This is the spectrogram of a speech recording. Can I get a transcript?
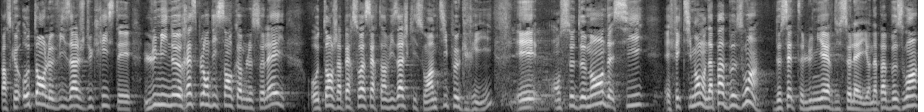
Parce que autant le visage du Christ est lumineux, resplendissant comme le soleil, autant j'aperçois certains visages qui sont un petit peu gris, et on se demande si effectivement, on n'a pas besoin de cette lumière du soleil, on n'a pas besoin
